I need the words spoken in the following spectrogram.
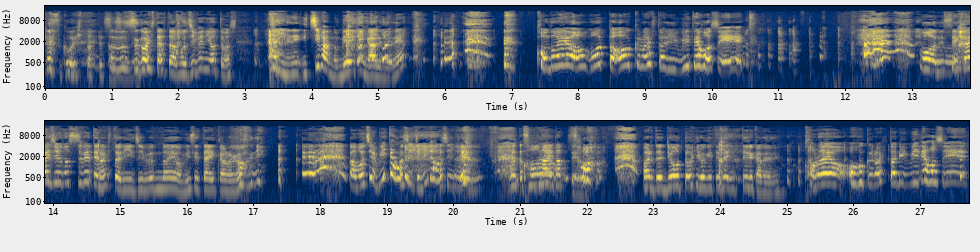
た。すごい浸ってたそうそうすいごい人はもう自分に酔ってましたでね一番の名言があるんでね。この絵をもっと多くの人に見てほしいもうね世界中の全ての人に自分の絵を見せたいかのように。まあもちろん見てほしいっちゃ見てほしいけど。なんか壮大だって。そうまるで両手を広げてね言ってるかのように「これを多くの人に見てほしい!」っ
